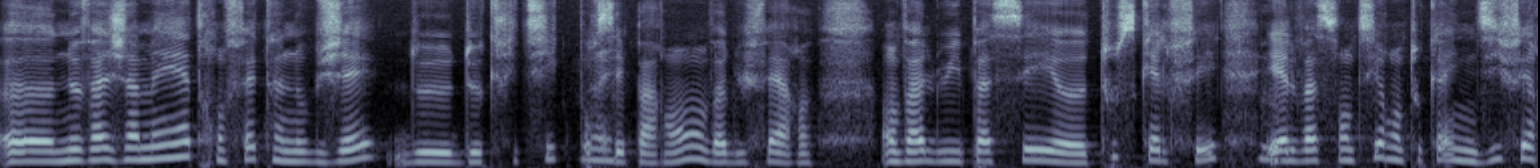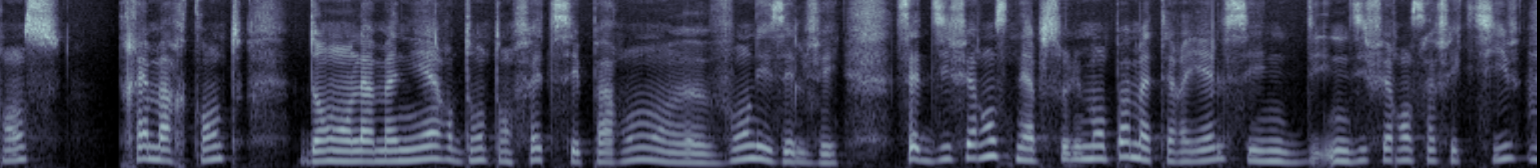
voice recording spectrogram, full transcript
euh, ne va jamais être en fait un objet de, de critique pour ses parents on va lui faire on va lui passer tout ce qu'elle fait et elle va sentir en tout cas une différence très marquante dans la manière dont en fait ses parents euh, vont les élever. Cette différence n'est absolument pas matérielle, c'est une, une différence affective. Mm.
